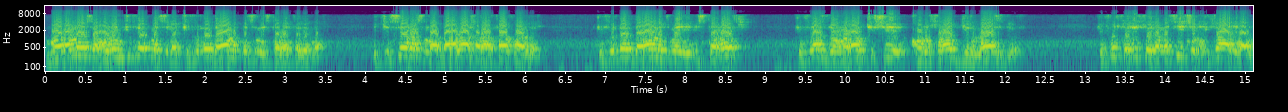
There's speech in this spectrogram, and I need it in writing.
Bu adamlar ise onun küfür etmesi ve küfürde devam etmesini istemektedirler. İkisi arasında dağlar kadar fark vardır. Küfürde devam etmeyi istemek, küfre zorlanan kişi konusuna girmez diyor. Küfür sözü söylemesi için ikna edilen,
